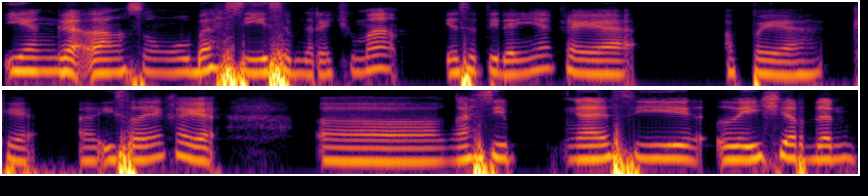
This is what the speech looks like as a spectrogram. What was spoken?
yang nggak langsung ubah sih sebenarnya. Cuma ya setidaknya kayak apa ya kayak uh, istilahnya kayak uh, ngasih ngasih leisure dan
